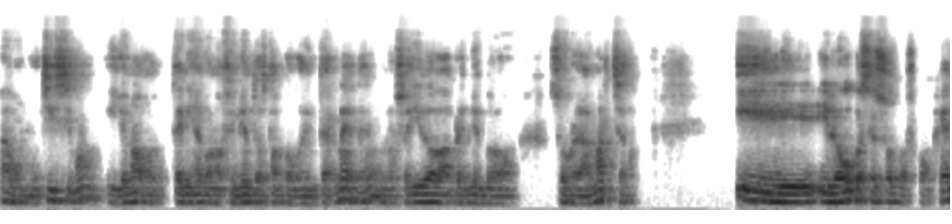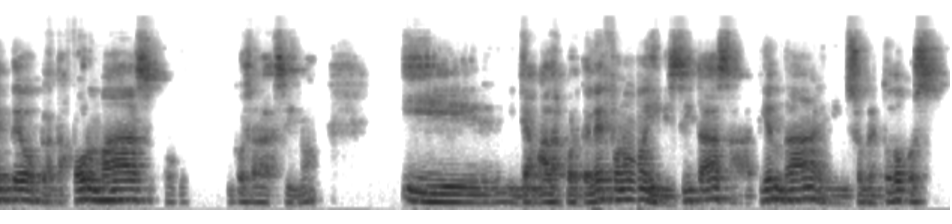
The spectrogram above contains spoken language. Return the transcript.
vamos, muchísimo, y yo no tenía conocimientos tampoco de Internet, ¿eh? los he ido aprendiendo sobre la marcha. Y, luego, pues eso, pues con gente o plataformas o cosas así, ¿no? Y llamadas por teléfono y visitas a tienda y sobre todo, pues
